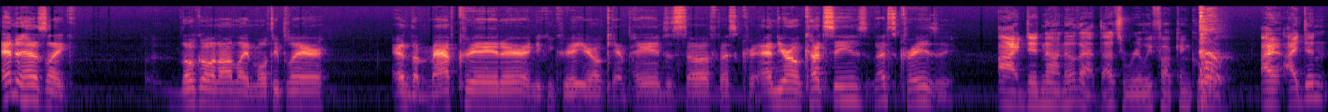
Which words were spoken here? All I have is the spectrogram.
And it has like local and online multiplayer and the map creator, and you can create your own campaigns and stuff. That's cra- and your own cutscenes. That's crazy. I did not know that. That's really fucking cool. I, I didn't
